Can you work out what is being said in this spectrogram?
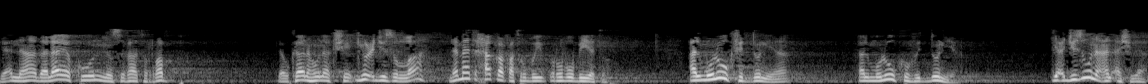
لأن هذا لا يكون من صفات الرب. لو كان هناك شيء يعجز الله لما تحققت ربوبيته. الملوك في الدنيا الملوك في الدنيا يعجزون عن أشياء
